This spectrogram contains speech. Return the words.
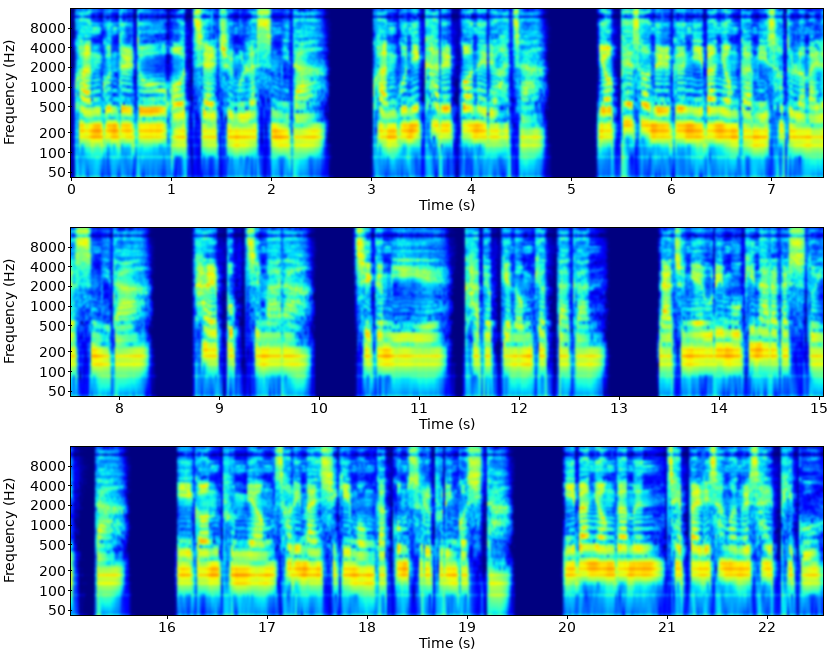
관군들도 어찌할 줄 몰랐습니다. 관군이 칼을 꺼내려 하자 옆에서 늙은 이방 영감이 서둘러 말렸습니다. 칼 뽑지 마라. 지금 이 일 가볍게 넘겼다간 나중에 우리 목이 날아갈 수도 있다. 이건 분명 서리만식이 뭔가 꼼수를 부린 것이다. 이방 영감은 재빨리 상황을 살피고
